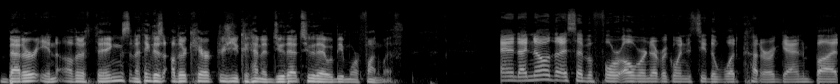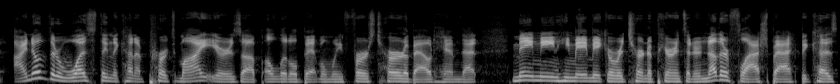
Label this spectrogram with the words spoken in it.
better in other things, and I think there's other characters you could kind of do that to that would be more fun with. And I know that I said before, oh, we're never going to see the woodcutter again, but I know that there was thing that kind of perked my ears up a little bit when we first heard about him that may mean he may make a return appearance in another flashback because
